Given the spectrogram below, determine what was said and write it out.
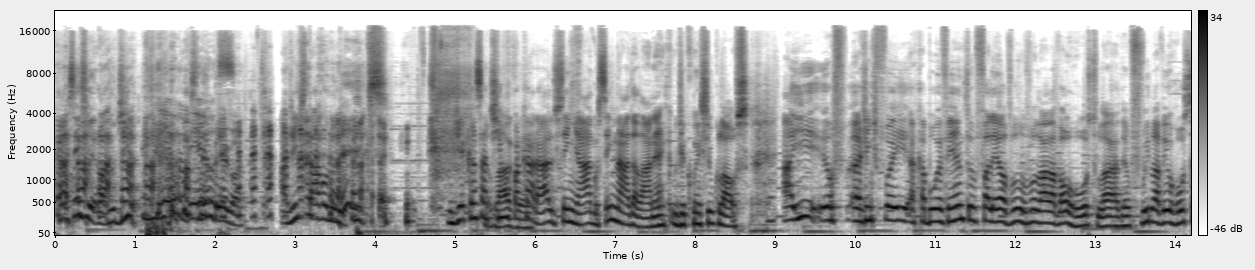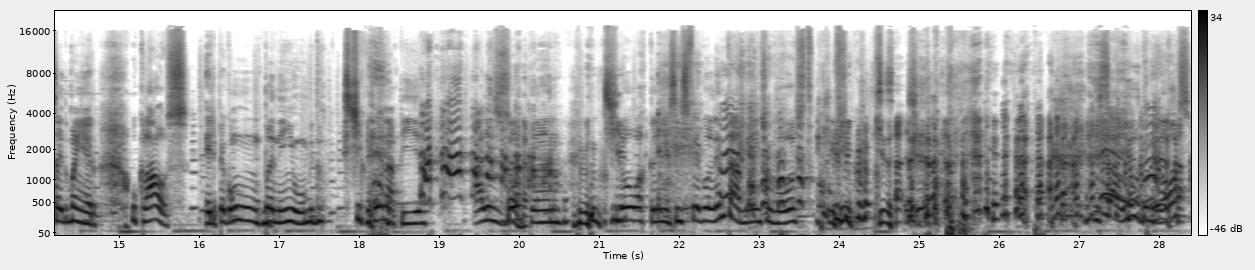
Cara, sem zoeira, ó, no dia. Meu Nossa, Deus. lembrei agora. A gente tava no Pix. Um dia cansativo lá, pra véio. caralho, sem água, sem nada lá, né? O dia que eu conheci o Klaus. Aí eu, a gente foi, acabou o evento, eu falei, ó, vou, vou lá lavar o rosto lá. Eu fui, lavei o rosto, saí do banheiro. O Klaus, ele pegou um paninho úmido, esticou na pia alisou o pano, tirou o óculos assim, esfregou lentamente o rosto e ficou. Que exagero. e saiu do negócio,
